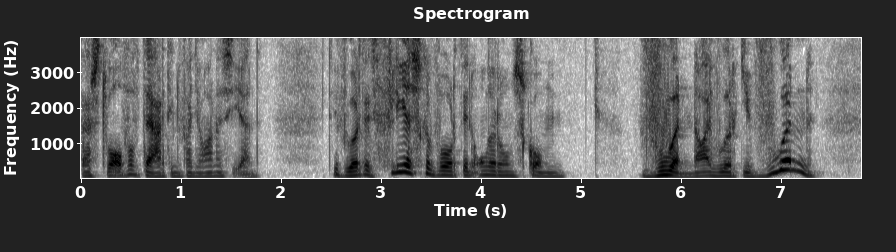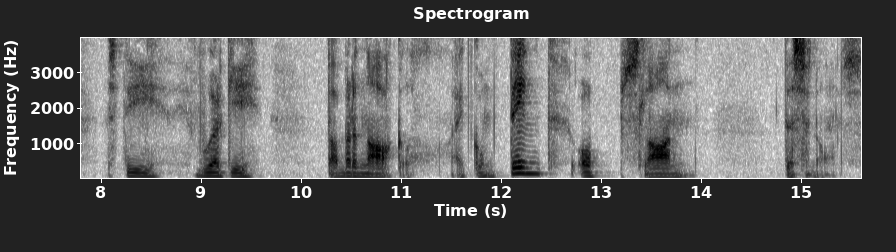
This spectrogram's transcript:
vers 12 of 13 van Johannes 1 die woord het vlees geword en onder ons kom woon daai woordjie woon is die woordjie tabernakel hy kom tent opslaan tussen ons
